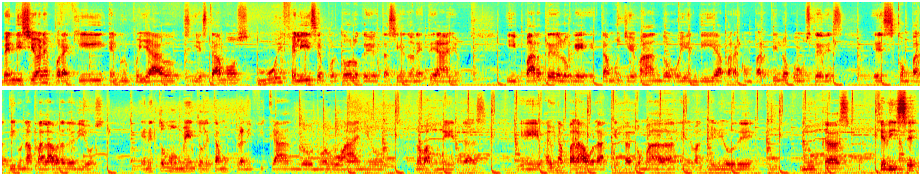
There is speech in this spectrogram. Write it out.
Bendiciones por aquí, el Grupo Yago, y estamos muy felices por todo lo que Dios está haciendo en este año. Y parte de lo que estamos llevando hoy en día para compartirlo con ustedes es compartir una palabra de Dios en estos momentos que estamos planificando, nuevo año, nuevas metas. Eh, hay una parábola que está tomada en el Evangelio de Lucas que dice,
